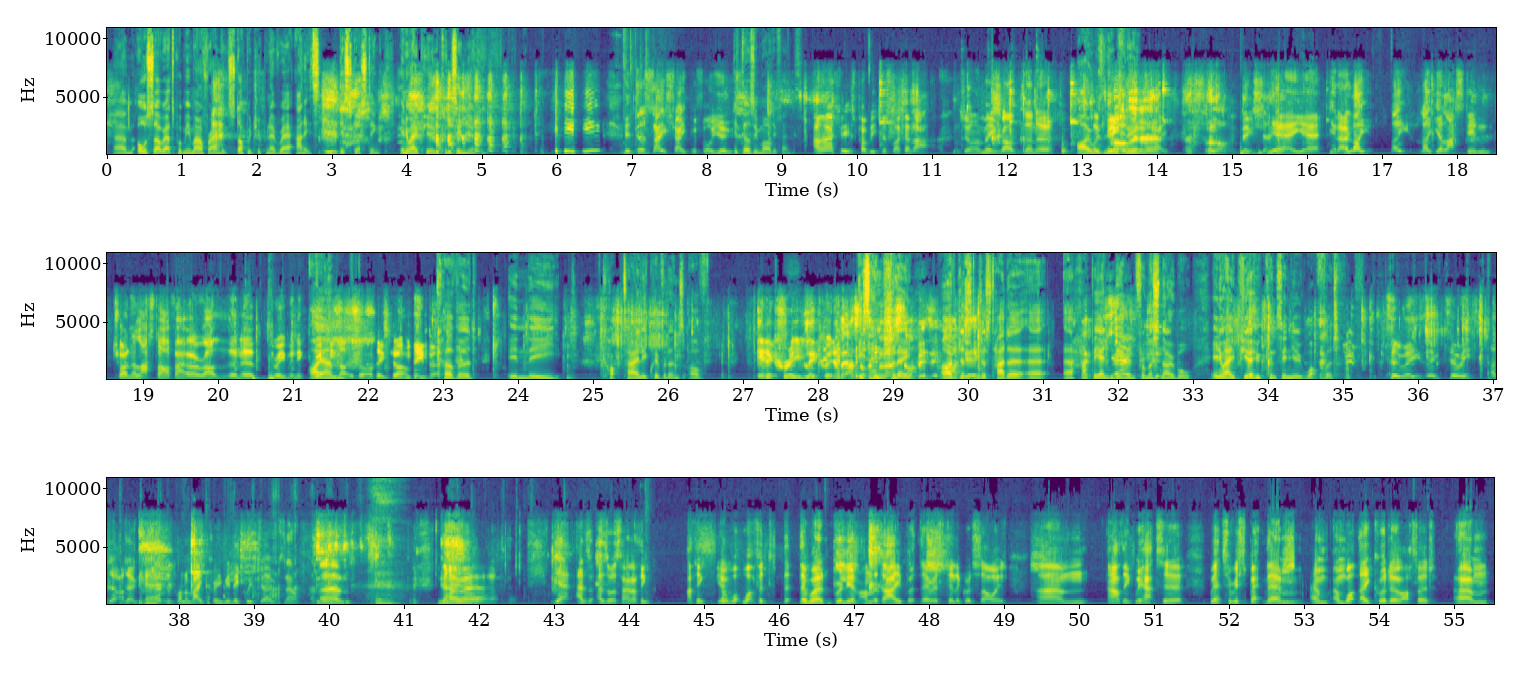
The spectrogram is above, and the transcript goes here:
Um, also, we had to put my mouth around it, stop it dripping everywhere, and it's disgusting. Anyway, Pew, continue. it does say shake before use. It does in my defence. I reckon it's probably just like a that. Do you know what I mean? Rather than a. I was a literally. than a, a full on big shake. Yeah, yeah. You know, like like like you're lasting trying to last half hour rather than a three minute I am- like the sort of thing. Do you know what I mean? But covered in the cocktail equivalent of In a cream liquid. I mean, that's not the first essentially time, is it, I've just just had a, a, a happy ending Yes. from a snowball anyway Pew continue Watford too easy, too easy. I don't, I don't care. I just want to make creamy liquid jokes now. Um, no, uh, yeah. As as I was saying, I think I think you know Watford they weren't brilliant on the day, but they still a good side. Um, and I think we had to we had to respect them and, and what they could have offered. Um,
